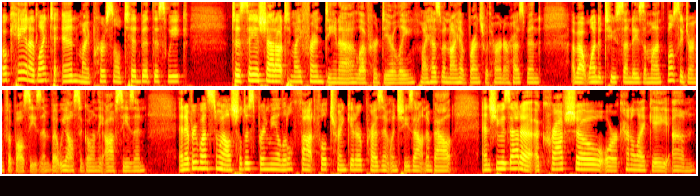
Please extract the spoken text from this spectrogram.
Okay, and I'd like to end my personal tidbit this week to say a shout out to my friend Dina. I love her dearly. My husband and I have brunch with her and her husband about one to two Sundays a month, mostly during football season, but we also go in the off season. And every once in a while, she'll just bring me a little thoughtful trinket or present when she's out and about. And she was at a, a craft show or kind of like a, um,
